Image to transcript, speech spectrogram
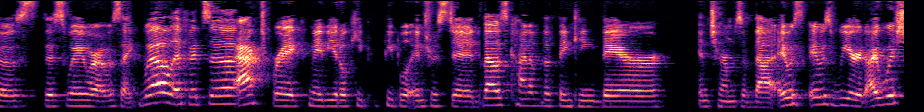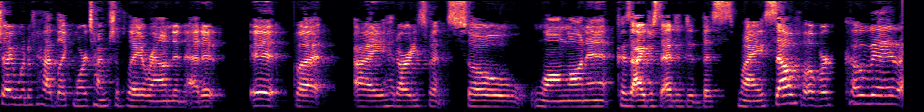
goes this way where I was like, well, if it's a act break, maybe it'll keep people interested. That was kind of the thinking there in terms of that. It was it was weird. I wish I would have had like more time to play around and edit it, but I had already spent so long on it because I just edited this myself over COVID.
